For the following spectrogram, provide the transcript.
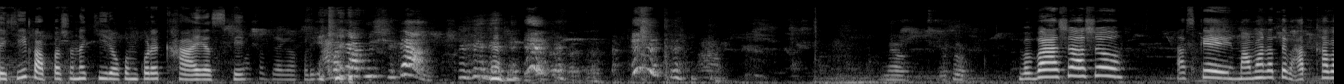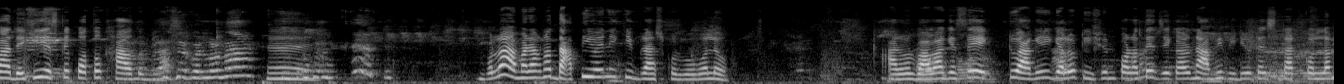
দেখি পাপ্পা সোনা কি রকম করে খায় আজকে। জায়গা করে। বাবা আসো আসো। আজকে মামার হাতে ভাত খাবা দেখি আজকে কত খাও তুমি। ব্রাশে করল না? হ্যাঁ। বলো আমার এখনও দাঁতই হয়নি কি ব্রাশ করব বলো? আর ওর বাবা গেছে একটু আগেই গেল টিউশন পড়াতে যে কারণে আমি ভিডিওটা স্টার্ট করলাম।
